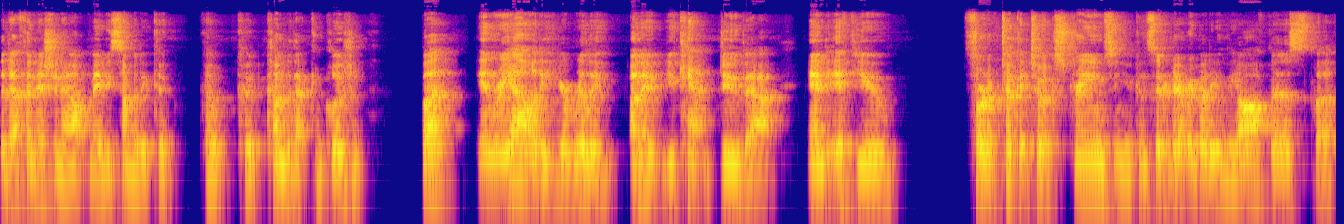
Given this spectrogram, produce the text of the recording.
the definition out, maybe somebody could could, could come to that conclusion. But in reality, you're really you can't do that. And if you sort of took it to extremes and you considered everybody in the office, the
